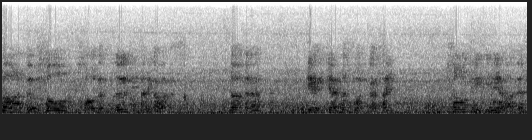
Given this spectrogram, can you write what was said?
まもなく総総です。出口左側です。ドアから手を一してお待ちください。その次、稲山です。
